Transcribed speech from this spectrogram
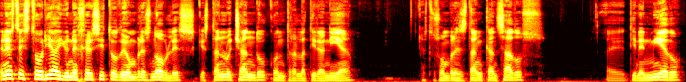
En esta historia hay un ejército de hombres nobles que están luchando contra la tiranía. Estos hombres están cansados, eh, tienen miedo,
